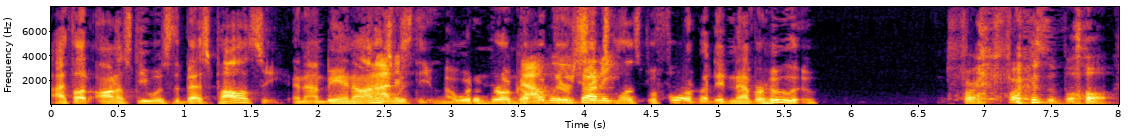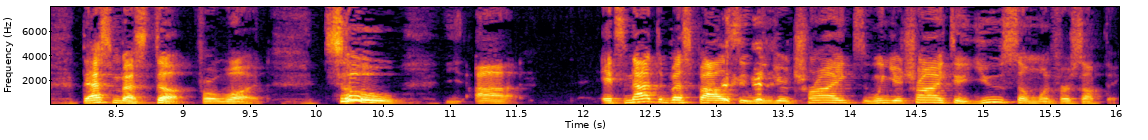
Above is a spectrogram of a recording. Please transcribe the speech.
I thought honesty was the best policy, and I'm being honest, with you. I would have broke up with her six to... months before if I didn't have her Hulu. First of all, that's messed up. For one, two, uh, it's not the best policy when you're trying to when you're trying to use someone for something,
